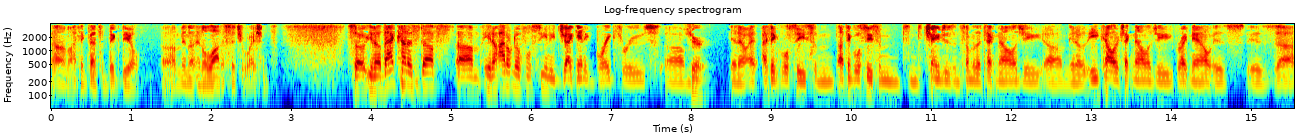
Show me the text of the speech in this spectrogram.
Um, I think that's a big deal um, in a, in a lot of situations. So you know that kind of stuff. Um, you know, I don't know if we'll see any gigantic breakthroughs. Um, Sure. You know, I, I think we'll see some. I think we'll see some some changes in some of the technology. Um, you know, e-collar technology right now is is uh,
